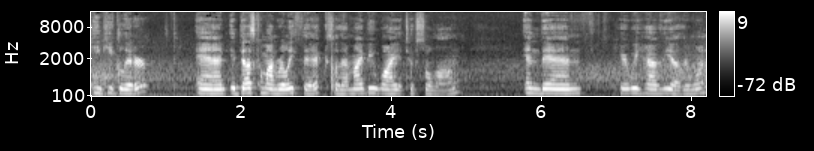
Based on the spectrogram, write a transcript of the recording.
Pinky Glitter, and it does come on really thick, so that might be why it took so long. And then here we have the other one,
